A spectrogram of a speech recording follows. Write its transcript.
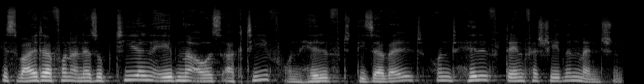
ist weiter von einer subtilen Ebene aus aktiv und hilft dieser Welt und hilft den verschiedenen Menschen.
